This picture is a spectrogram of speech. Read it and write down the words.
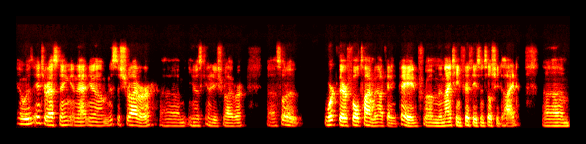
It was interesting in that, you know, Mrs. Shriver, um, Eunice Kennedy Shriver, uh, sort of worked there full time without getting paid from the 1950s until she died. Um,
